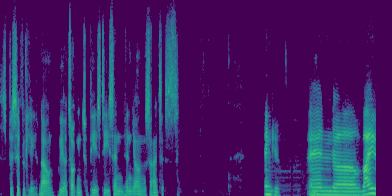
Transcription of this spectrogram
specifically. Now we are talking to PhDs and, and young scientists. Thank you. Mm-hmm. And uh, why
